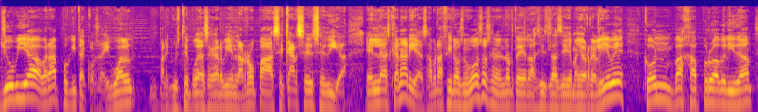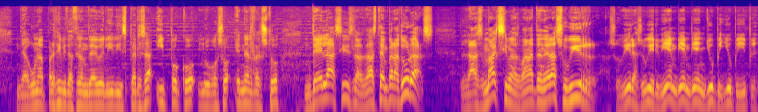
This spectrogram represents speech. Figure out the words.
lluvia habrá poquita cosa, igual para que usted pueda sacar bien la ropa a secarse ese día. En las Canarias habrá cielos nubosos en el norte de las islas de mayor relieve, con baja probabilidad de alguna precipitación débil y dispersa y poco nuboso en el resto de las islas. Las temperaturas, las máximas van a tender a subir, a subir, a subir, bien, bien, bien, yupi, yupi, yupi,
